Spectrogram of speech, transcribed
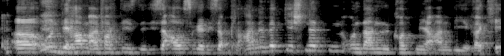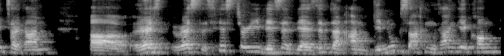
Äh, und wir haben einfach diese, diese Aussage dieser Plane weggeschnitten und dann konnten wir an die Rakete ran. Uh, rest, rest, is history. Wir sind, wir sind dann an genug Sachen rangekommen.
